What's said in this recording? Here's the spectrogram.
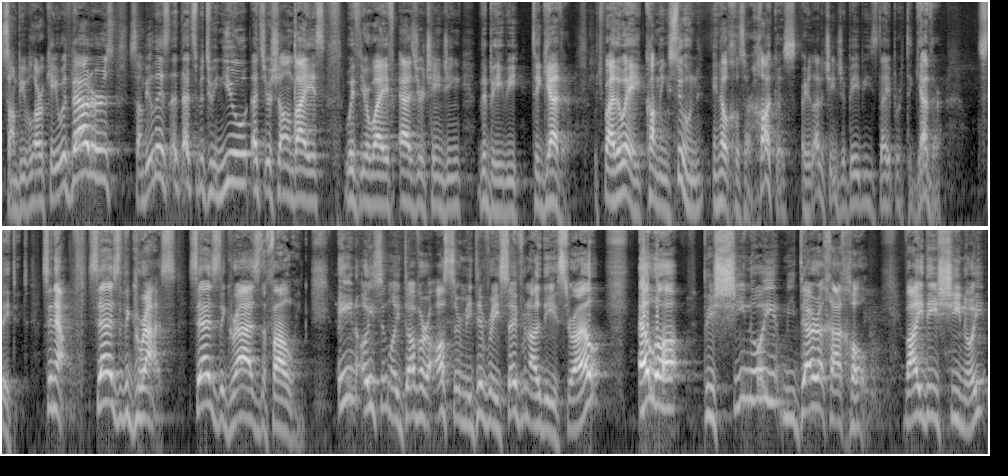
some people are okay with powders, some people this. That's between you, that's your shalom bias with your wife as you're changing the baby together. Which, by the way, coming soon in Hilchos Archakas, are you allowed to change a baby's diaper together? Stated. So now, says the Graz, says the Graz the following. Ein oisin loy davar aser midivrei seifin al Israel, ella Bishinoi miderech achol. Vaide shinoi.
